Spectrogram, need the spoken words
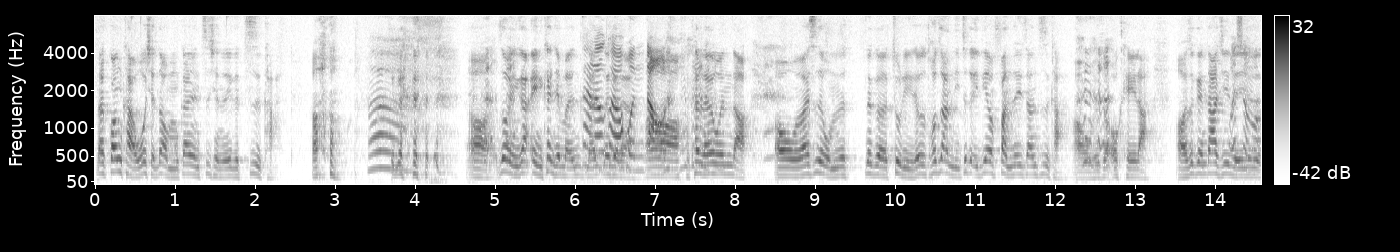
那关卡，我想到我们刚才之前的一个字卡啊，这个啊，肉你看，哎、你看起来蛮蛮那个的哦，看起来会昏倒。哦，我们还是我们的那个助理就说，头长你这个一定要放这一张字卡哦，我们说 OK 啦。哦，这跟大家今天就是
